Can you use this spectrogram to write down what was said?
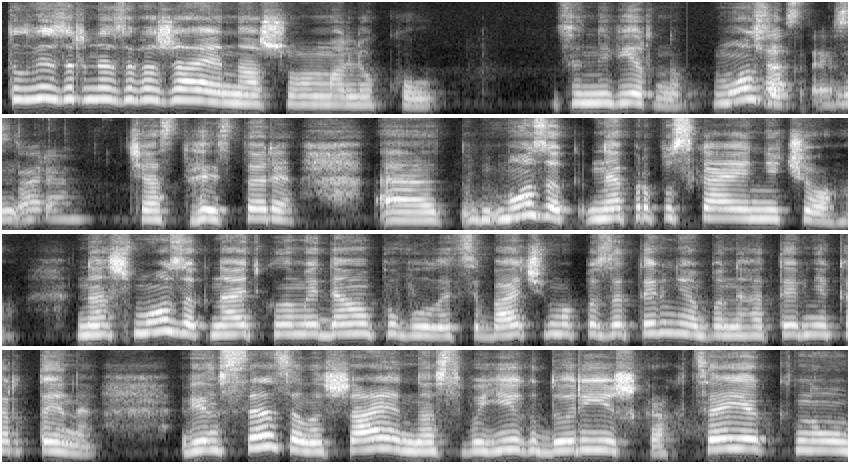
телевізор не заважає нашому малюку. Це невірно. Мозок, Часта історія. часта історія. Е, Мозок не пропускає нічого. Наш мозок, навіть коли ми йдемо по вулиці, бачимо позитивні або негативні картини. Він все залишає на своїх доріжках. Це як ну,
